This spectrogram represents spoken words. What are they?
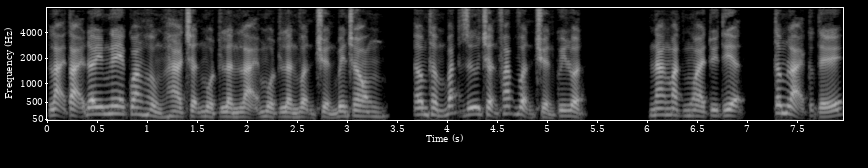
lại tại đây nghe quang hồng hà trận một lần lại một lần vận chuyển bên trong, âm thầm bắt giữ trận pháp vận chuyển quy luật. Nàng mặt ngoài tùy tiện, tâm lại cực tế,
